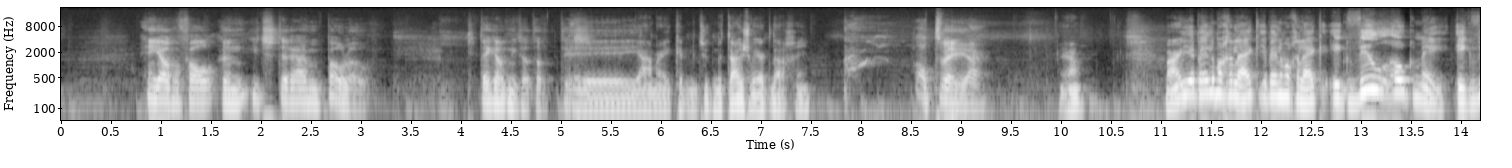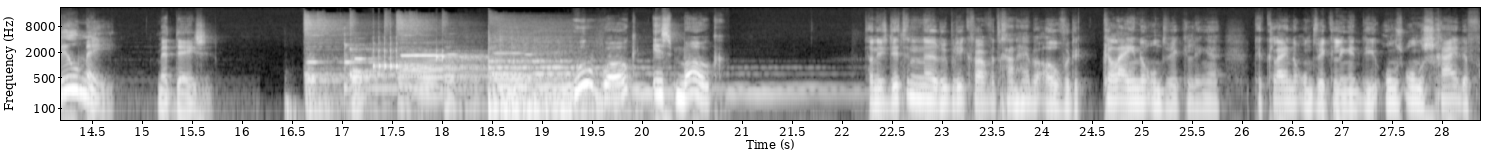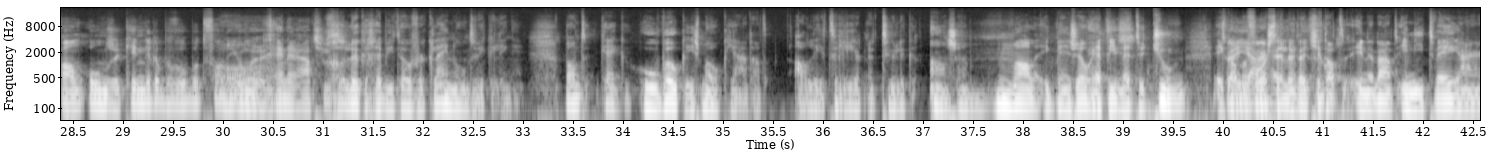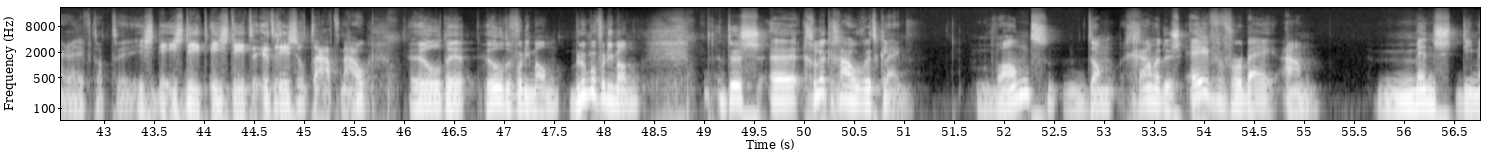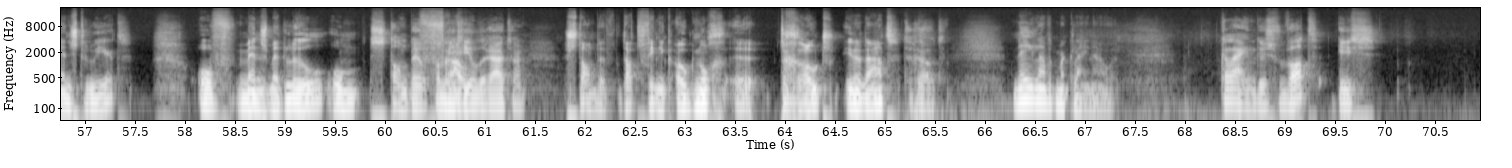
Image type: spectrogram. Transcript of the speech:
In jouw geval een iets te ruime polo. Ik denk ook niet dat dat het is. Eh, ja, maar ik heb natuurlijk mijn thuiswerkdag. Hè? Al twee jaar. Ja. Maar je hebt helemaal gelijk. Je hebt helemaal gelijk. Ik wil ook mee. Ik wil mee met deze. Hoe woke is Mook? Dan is dit een eh, rubriek waar we het gaan hebben over de kleine ontwikkelingen. De kleine ontwikkelingen die ons onderscheiden van onze kinderen, bijvoorbeeld van de jongere generaties. Gelukkig heb je het over kleine ontwikkelingen. Want kijk, hoe woke is ook? Ja, dat allitereert natuurlijk als een malle. Ik ben zo happy met de tune. Ik kan me voorstellen dat je dat inderdaad in die twee jaar heeft. Dat, eh, is, is, dit, is dit het resultaat? Nou, hulde, hulde voor die man. Bloemen voor die man. Dus eh, gelukkig houden we het klein. Want dan gaan we dus even voorbij aan mens die menstrueert. Of mens met lul om Standbeeld van Vrouw. Michiel de Ruiter. standbeeld. Dat vind ik ook nog eh, te groot, inderdaad. Te groot. Nee, laten we het maar klein houden. Klein. Dus wat is,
